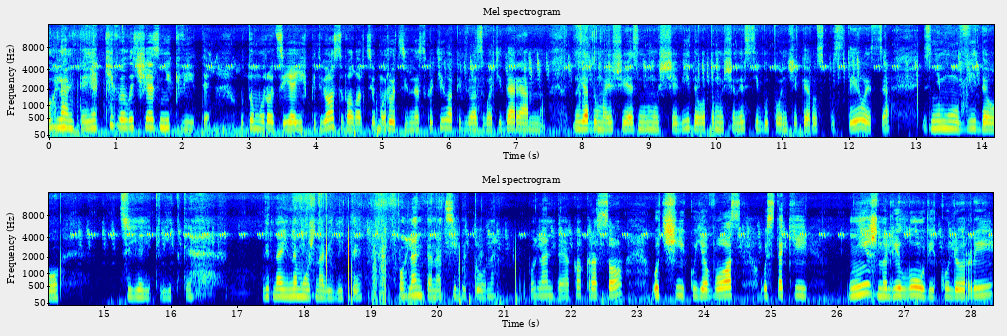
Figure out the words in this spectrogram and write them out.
погляньте, які величезні квіти. У тому році я їх підв'язувала, в цьому році не схотіла підв'язувати і даремно. Ну я думаю, що я зніму ще відео, тому що не всі бутончики розпустилися. Зніму відео цієї квітки. Від неї не можна відійти. Погляньте на ці бутони. Погляньте, яка краса очікує вас ось такі ніжно-лілові кольори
